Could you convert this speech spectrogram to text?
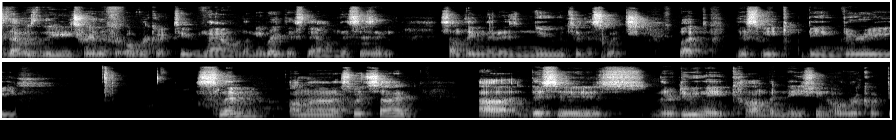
Guys, that was the trailer for Overcooked 2. Now, let me break this down. This isn't something that is new to the Switch, but this week being very slim on the Switch side, uh, this is, they're doing a combination Overcooked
